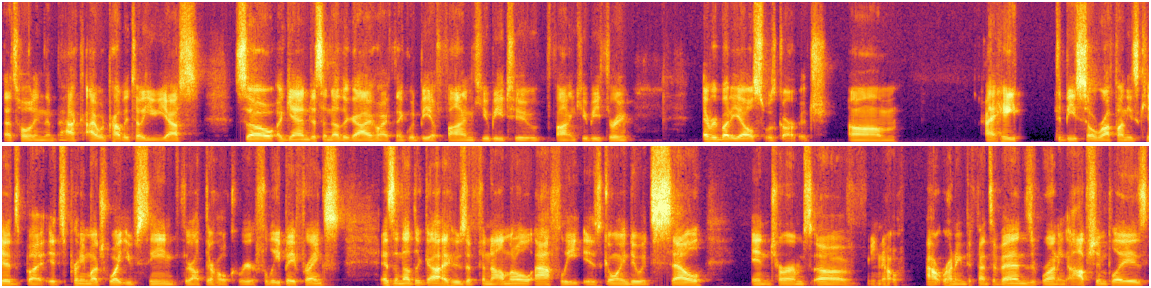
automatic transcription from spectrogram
that's holding them back? I would probably tell you yes. So again, just another guy who I think would be a fine QB two, fine QB three. Everybody else was garbage. Um, I hate to be so rough on these kids, but it's pretty much what you've seen throughout their whole career. Felipe Franks is another guy who's a phenomenal athlete, is going to excel in terms of you know outrunning defensive ends, running option plays.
